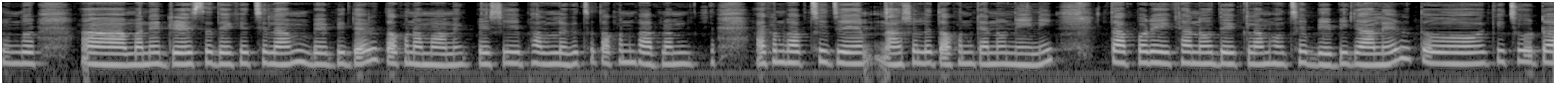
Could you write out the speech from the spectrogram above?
সুন্দর মানে ড্রেস দেখেছিলাম বেবিদের। তখন আমার অনেক বেশি ভালো লেগেছে। তখন ভাবলাম, এখন ভাবছি যে আসলে তখন কেন নেইনি। তারপরে এখানেও দেখলাম হচ্ছে বেবি গার্লের তো কিছুটা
